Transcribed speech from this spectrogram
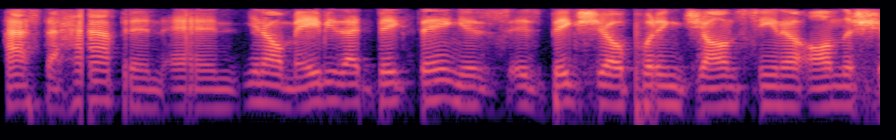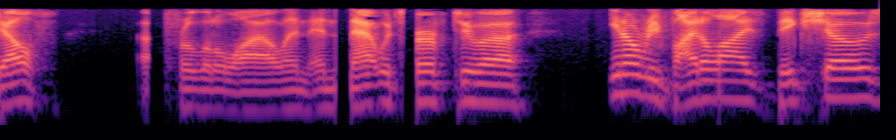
has to happen. And you know, maybe that big thing is is Big Show putting John Cena on the shelf uh, for a little while, and and that would serve to uh, you know, revitalize Big Show's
